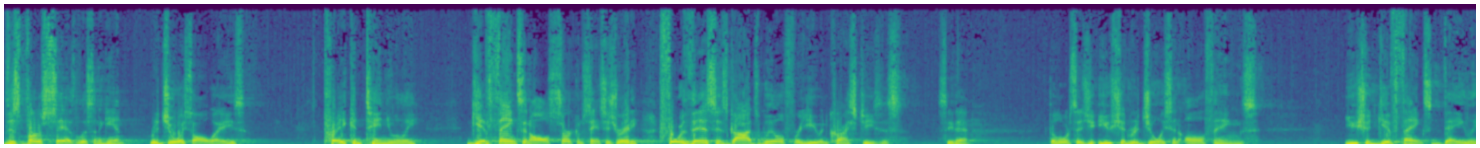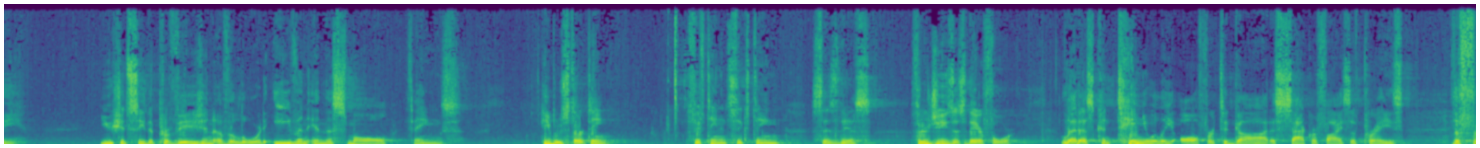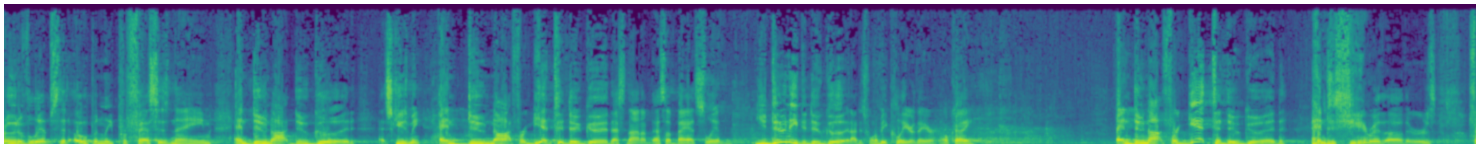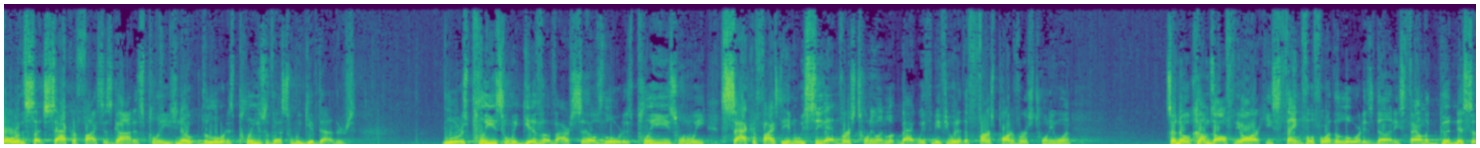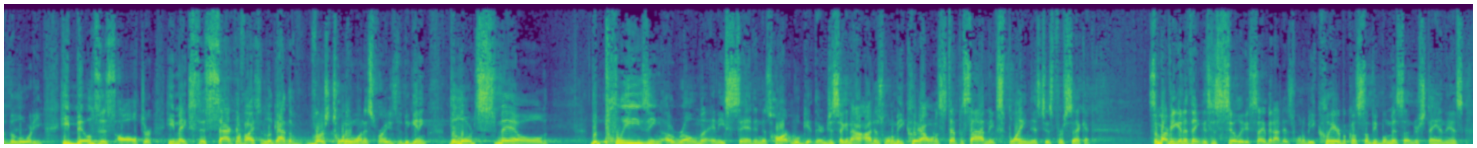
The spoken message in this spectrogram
This verse says, listen again, rejoice always, pray continually, give thanks in all circumstances. You ready? For this is God's will for you in Christ Jesus. See that? The Lord says you, you should rejoice in all things. You should give thanks daily you should see the provision of the Lord even in the small things. Hebrews 13, 15, and 16 says this Through Jesus, therefore, let us continually offer to God a sacrifice of praise, the fruit of lips that openly profess His name, and do not do good, excuse me, and do not forget to do good. That's not a, that's a bad slip. You do need to do good. I just want to be clear there, okay? And do not forget to do good and to share with others, for with such sacrifices God is pleased. You know, the Lord is pleased with us when we give to others. The Lord is pleased when we give of ourselves. The Lord is pleased when we sacrifice to Him. And we see that in verse 21. Look back with me, if you would, at the first part of verse 21. So Noah comes off the ark. He's thankful for what the Lord has done. He's found the goodness of the Lord. He, he builds this altar. He makes this sacrifice. And look how the verse 21 is phrased at the beginning. The Lord smelled the pleasing aroma, and he said in his heart, we'll get there in just a second. Now, I just want to be clear. I want to step aside and explain this just for a second. Some of you are going to think this is silly to say, but I just want to be clear because some people misunderstand this.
